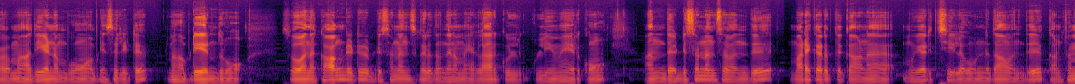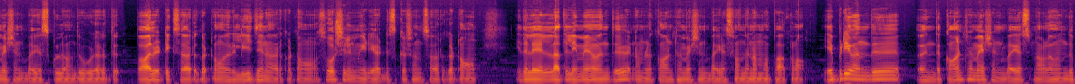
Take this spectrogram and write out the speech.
நம்ம அதையே நம்புவோம் அப்படின்னு சொல்லிட்டு நம்ம அப்படியே இருந்துருவோம். ஸோ அந்த காக்னேட்டிவ் டிசனன்ஸுங்கிறது வந்து நம்ம எல்லாருக்குள்ளேயுமே இருக்கும். அந்த டிசனன்ஸை வந்து மறைக்கிறதுக்கான முயற்சியில் ஒன்று தான் வந்து கன்ஃபர்மேஷன் பயஸ்குள்ளே வந்து விழுறது பாலிட்டிக்ஸாக இருக்கட்டும் ரிலீஜனாக இருக்கட்டும் சோஷியல் மீடியா டிஸ்கஷன்ஸாக இருக்கட்டும் இதில் எல்லாத்துலேயுமே வந்து நம்மளை கான்ஃபர்மேஷன் பயஸ் வந்து நம்ம பார்க்கலாம். எப்படி வந்து இந்த கான்ஃபர்மேஷன் பயஸ்னால வந்து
